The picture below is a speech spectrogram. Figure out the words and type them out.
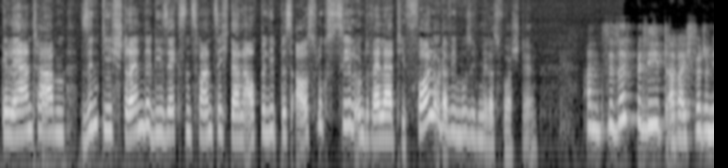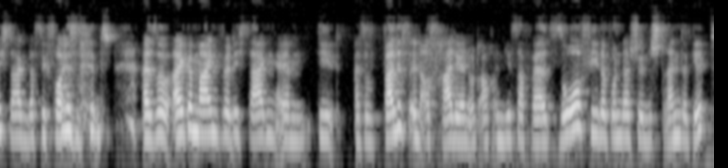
gelernt haben. Sind die Strände, die 26, dann auch beliebtes Ausflugsziel und relativ voll oder wie muss ich mir das vorstellen? Um, ähm, sie sind beliebt, aber ich würde nicht sagen, dass sie voll sind. Also allgemein würde ich sagen, ähm, die, also weil es in Australien und auch in New South Wales so viele wunderschöne Strände gibt,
